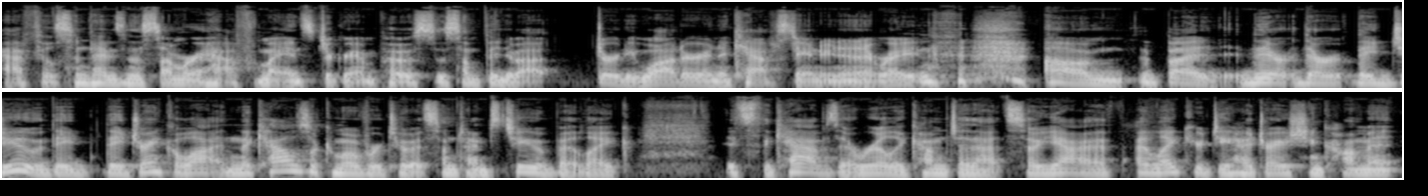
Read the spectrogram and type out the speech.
I feel sometimes in the summer half of my Instagram post is something about dirty water and a calf standing in it, right? um, but they're they're they do they they drink a lot, and the cows will come over to it sometimes too. But like, it's the calves that really come to that. So yeah, I, I like your dehydration comment.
